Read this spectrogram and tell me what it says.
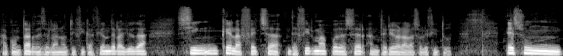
a contar desde la notificación de la ayuda sin que la fecha de firma pueda ser anterior a la solicitud. Es un,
